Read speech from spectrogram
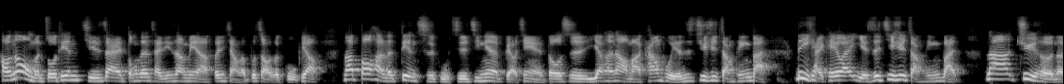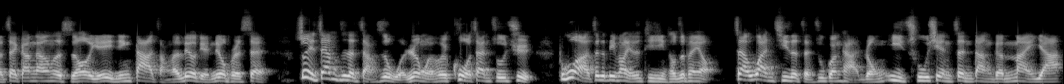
好，那我们昨天其实，在东森财经上面啊，分享了不少的股票，那包含了电池股，其实今天的表现也都是一样很好嘛。康普也是继续涨停板，利凯 KY 也是继续涨停板。那聚合呢，在刚刚的时候也已经大涨了六点六 percent，所以这样子的涨势，我认为会扩散出去。不过啊，这个地方也是提醒投资朋友，在万期的整数关卡容易出现震荡跟卖压，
